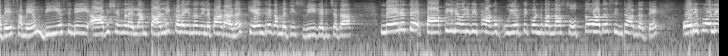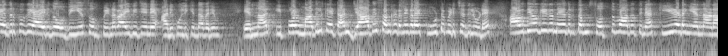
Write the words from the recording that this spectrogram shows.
അതേസമയം വി എസിന്റെ ഈ ആവശ്യങ്ങളെല്ലാം തള്ളിക്കളയുന്ന നിലപാടാണ് കേന്ദ്ര കമ്മിറ്റി സ്വീകരിച്ചത്. നേരത്തെ പാർട്ടിയിലെ ഒരു വിഭാഗം ഉയർത്തിക്കൊണ്ടുവന്ന സ്വത്വവാദ സിദ്ധാന്തത്തെ ഒരുപോലെ എതിർക്കുകയായിരുന്നു വി എസും പിണറായി വിജയനെ അനുകൂലിക്കുന്നവരും. എന്നാൽ ഇപ്പോൾ മതിൽ കെട്ടാൻ ജാതി സംഘടനകളെ കൂട്ടുപിടിച്ചതിലൂടെ ഔദ്യോഗിക നേതൃത്വം സ്വത്വവാദത്തിന് കീഴടങ്ങിയെന്നാണ്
